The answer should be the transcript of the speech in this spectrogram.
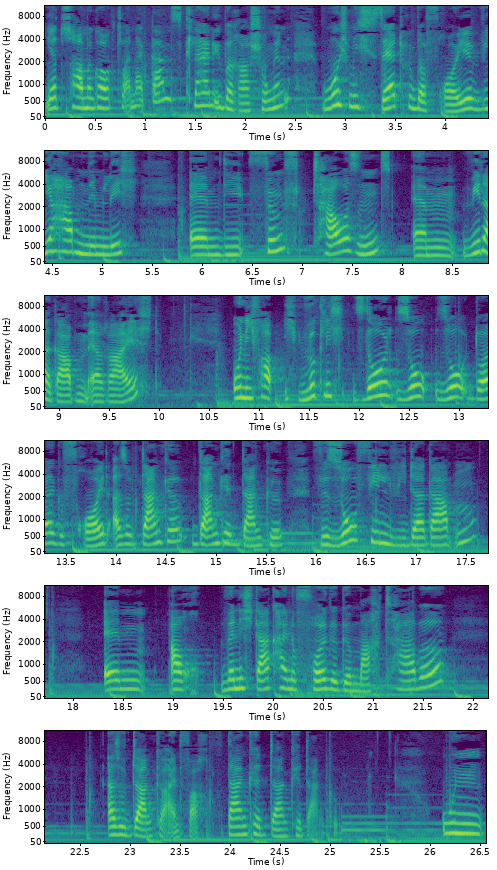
jetzt haben wir gehört zu einer ganz kleinen Überraschung, wo ich mich sehr drüber freue. Wir haben nämlich ähm, die 5000 ähm, Wiedergaben erreicht. Und ich habe mich wirklich so, so, so doll gefreut. Also danke, danke, danke für so viele Wiedergaben. Ähm, auch wenn ich gar keine Folge gemacht habe. Also danke einfach. Danke, danke, danke. Und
